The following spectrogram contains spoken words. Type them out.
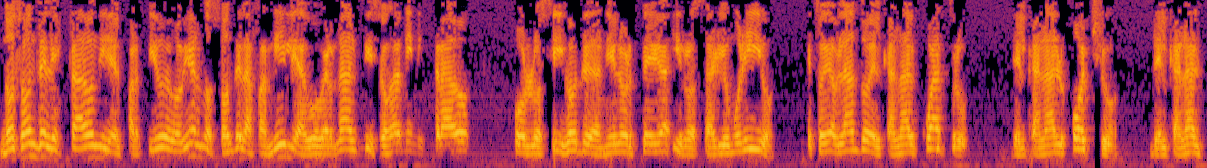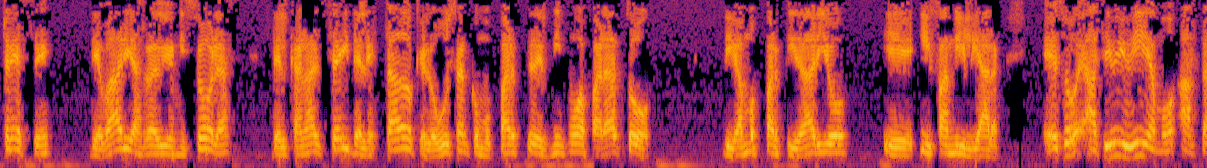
No son del Estado ni del partido de gobierno, son de la familia gobernante y son administrados por los hijos de Daniel Ortega y Rosario Murillo. Estoy hablando del Canal 4, del Canal 8, del Canal 13, de varias radioemisoras, del Canal 6 del Estado que lo usan como parte del mismo aparato, digamos, partidario eh, y familiar. Eso así vivíamos hasta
